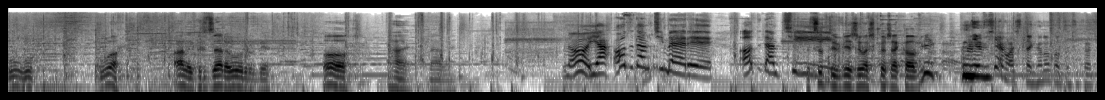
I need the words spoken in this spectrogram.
Uuu. Ło. Ale go zaraz urwie. O. Aj, prawie. No, ja oddam ci Mary! Oddam ci! Co ty wierzyłaś Koczakowi? Nie wzięłaś tego, no to co ci chodzi?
